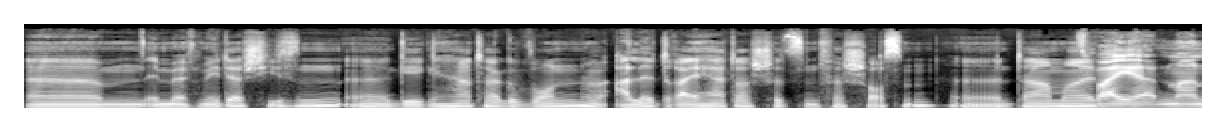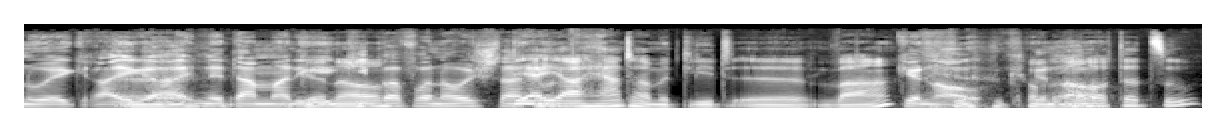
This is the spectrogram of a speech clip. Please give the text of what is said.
Ähm, Im Elfmeterschießen äh, gegen Hertha gewonnen, alle drei Hertha-Schützen verschossen äh, damals. Zwei hat Manuel Grei gehalten, der damalige genau. Keeper von Holstein. der ja Hertha-Mitglied äh, war. Genau, Kommt genau. auch noch dazu.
